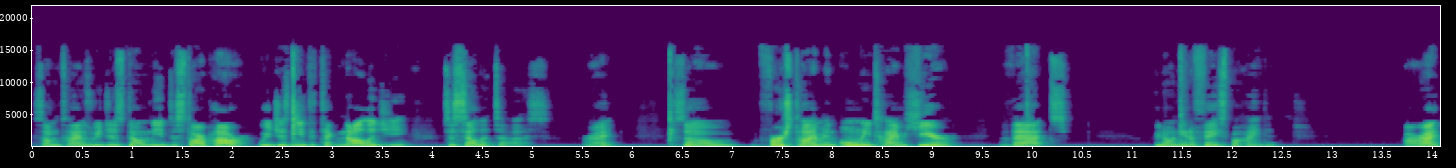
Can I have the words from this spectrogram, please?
sometimes we just don't need the star power. We just need the technology to sell it to us, right? So first time and only time here that we don't need a face behind it. All right.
